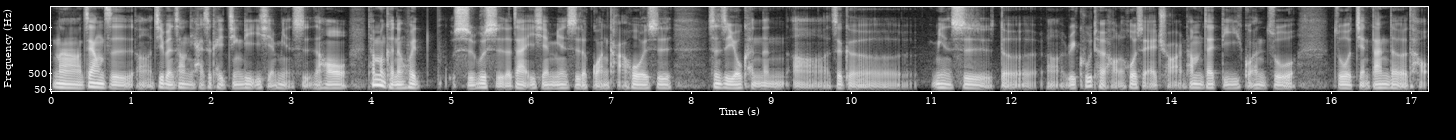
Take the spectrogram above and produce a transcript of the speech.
那这样子呃，基本上你还是可以经历一些面试，然后他们可能会时不时的在一些面试的关卡，或者是甚至有可能啊、这个面试的啊、recruiter 好了，或是 HR，他们在第一关做做简单的讨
